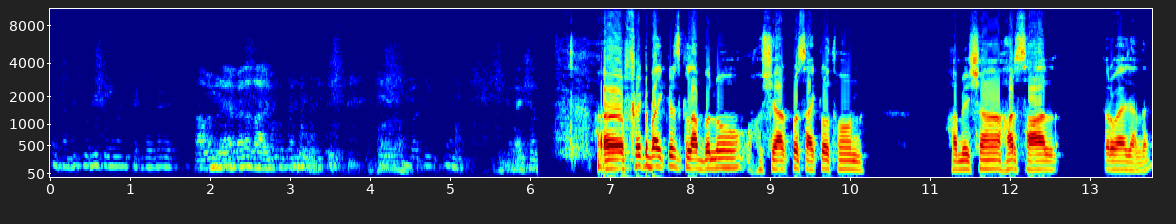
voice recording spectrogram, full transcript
ਇਹ ਸਾਡੀ ਪੂਰੀ ਟੀਮ ਅੱਜ ਫਿਟ ਬੈਠੇ ਹਾਂ ਮੈਂ ਮਿਲਿਆ ਪਹਿਲਾਂ ਸਾਹਿਬ ਫਿਟ ਬਾਈਕਰਸ ਕਲੱਬ ਵੱਲੋਂ ਹੁਸ਼ਿਆਰਪੁਰ ਸਾਈਕਲੋਥੋਨ ਹਮੇਸ਼ਾ ਹਰ ਸਾਲ ਕਰਵਾਇਆ ਜਾਂਦਾ ਹੈ।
